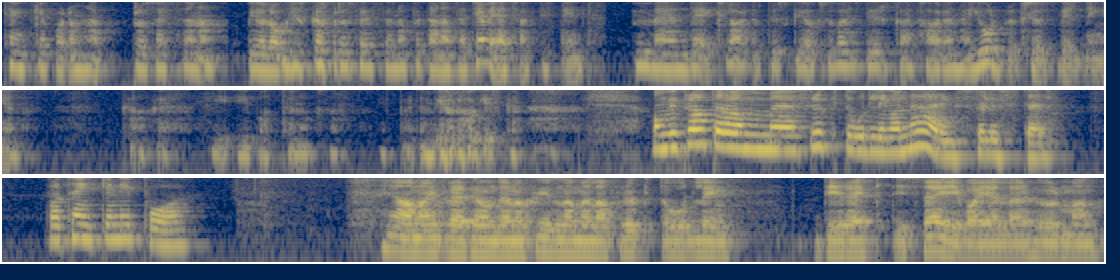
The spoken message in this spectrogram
tänker på de här processerna, biologiska processerna på ett annat sätt. Jag vet faktiskt inte. Men det är klart att det skulle också vara en styrka att ha den här jordbruksutbildningen kanske i, i botten också, inte bara den biologiska. Om vi pratar om eh, fruktodling och näringsförluster, vad tänker ni på? Ja, no, inte vet jag om det är någon skillnad mellan fruktodling direkt i sig vad gäller hur, man,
